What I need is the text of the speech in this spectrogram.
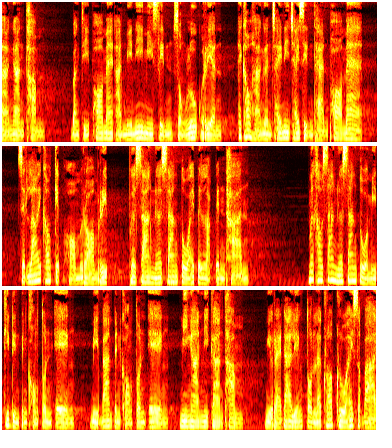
หางานทำบางทีพ่อแม่อาจมีหนี้มีสินส่งลูกเรียน ให้เขาหาเงินใช้หนี้ใช้สินแทนพ่อแม่ เสร็จแล้วให้เขาเก็บหอมรอมริบ เพื่อสร้างเนื้อสร้างตัวให้เป็นหลักเป็นฐาน เมื่อเขาสร้างเนื้อสร้างตัวมีที่ดินเป็นของตนเอง มีบ้านเป็นของตนเอง มีงานมีการทำมีรายได้เลี้ยงตนและครอบครัวให้สบาย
